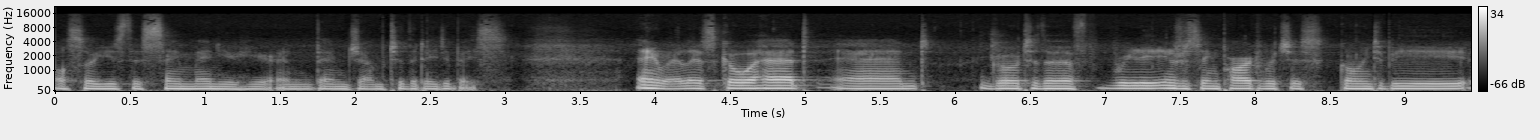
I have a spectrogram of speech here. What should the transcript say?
also use the same menu here and then jump to the database. Anyway, let's go ahead and go to the really interesting part, which is going to be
